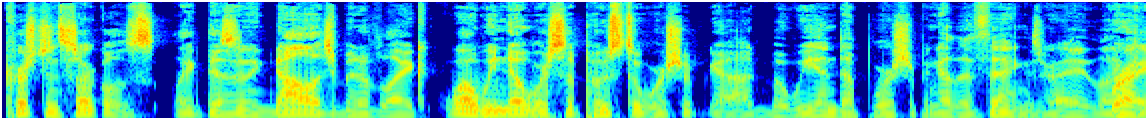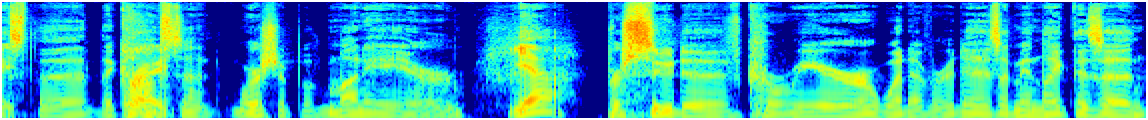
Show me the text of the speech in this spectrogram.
Christian circles, like there's an acknowledgement of like, well, we know we're supposed to worship God, but we end up worshiping other things, right? Like Right. it's the the Right. constant worship of money or yeah pursuit of career or whatever it is. I mean, like there's a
